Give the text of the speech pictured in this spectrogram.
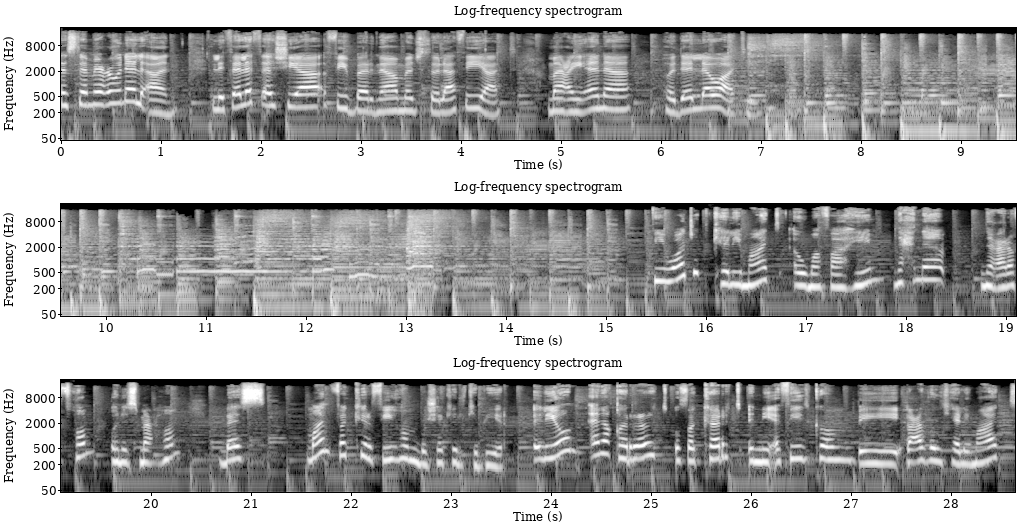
تستمعون الآن لثلاث أشياء في برنامج ثلاثيات. معي أنا هدى اللواتي. في واجد كلمات أو مفاهيم نحن نعرفهم ونسمعهم بس ما نفكر فيهم بشكل كبير. اليوم أنا قررت وفكرت أني أفيدكم ببعض الكلمات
